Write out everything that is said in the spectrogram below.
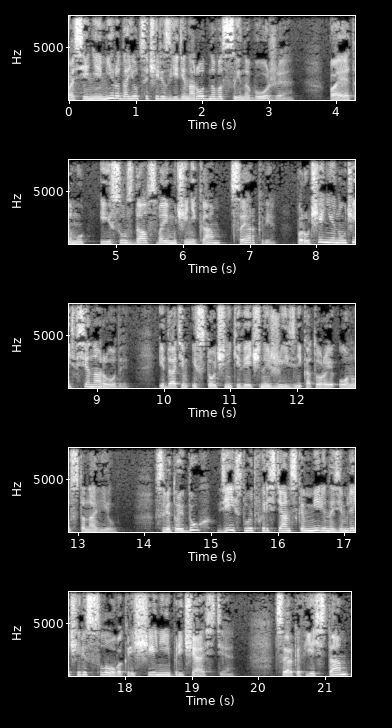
Спасение мира дается через единородного Сына Божия. Поэтому Иисус дал своим ученикам, церкви, поручение научить все народы и дать им источники вечной жизни, которые Он установил. Святой Дух действует в христианском мире на земле через Слово, крещение и причастие. Церковь есть там,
